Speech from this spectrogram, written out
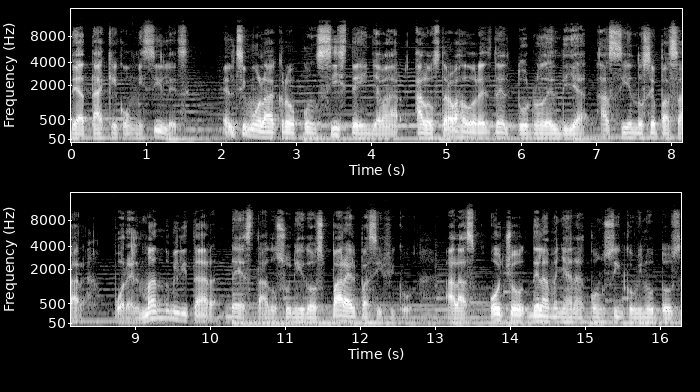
de ataque con misiles. El simulacro consiste en llamar a los trabajadores del turno del día haciéndose pasar por el mando militar de Estados Unidos para el Pacífico. A las 8 de la mañana con 5 minutos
